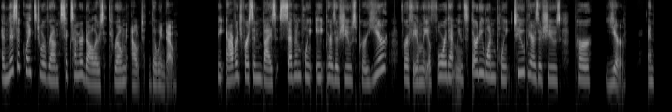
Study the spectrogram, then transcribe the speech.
and this equates to around $600 thrown out the window. The average person buys 7.8 pairs of shoes per year. For a family of four, that means 31.2 pairs of shoes per year. And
